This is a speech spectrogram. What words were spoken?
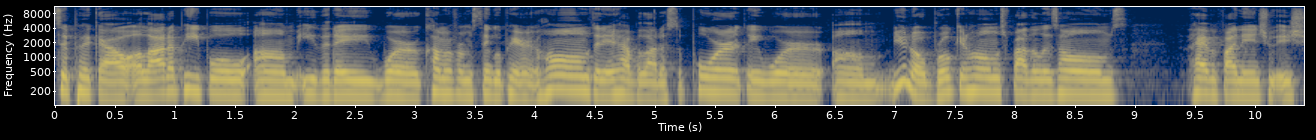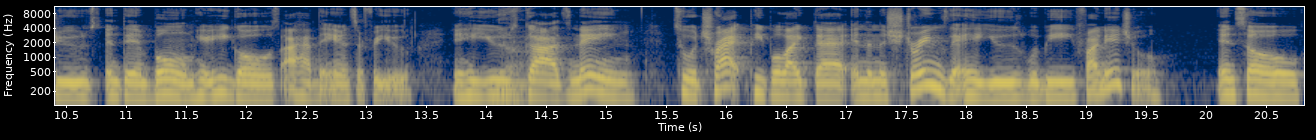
to pick out. A lot of people, um, either they were coming from single parent homes, they didn't have a lot of support, they were, um, you know, broken homes, fatherless homes, having financial issues, and then boom, here he goes. I have the answer for you, and he used Yeah. God's name to attract people like that, and then the strings that he used would be financial, and so.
